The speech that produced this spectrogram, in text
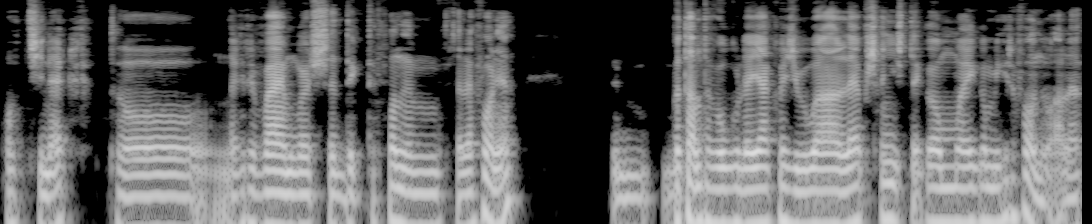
odcinek, to nagrywałem go jeszcze dyktafonem w telefonie, bo tam to w ogóle jakość była lepsza niż tego mojego mikrofonu, ale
